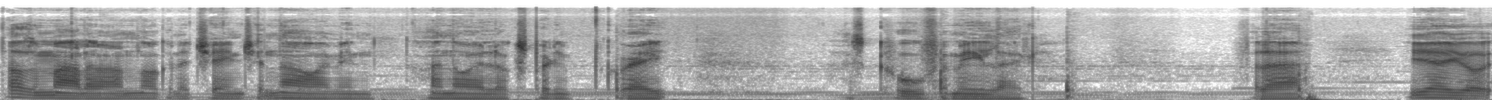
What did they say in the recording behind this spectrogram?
Doesn't matter, I'm not going to change it now, I mean, I know it looks pretty great. That's cool for me, like. But uh, yeah, you'll,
